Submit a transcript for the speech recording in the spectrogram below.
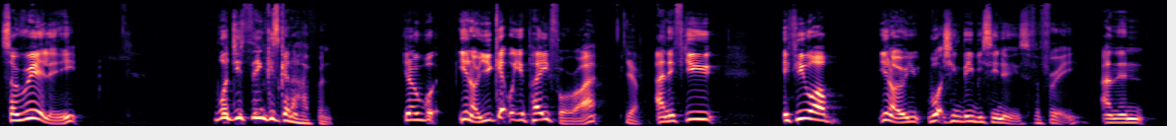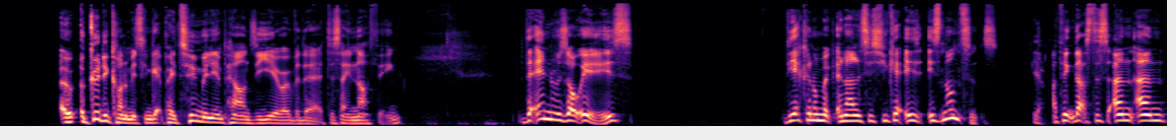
So really, what do you think is going to happen? You know, what, you know, you get what you pay for, right? Yeah. And if you, if you are, you know, watching BBC News for free, and then a, a good economist can get paid two million pounds a year over there to say nothing, the end result is the economic analysis you get is, is nonsense. Yeah. I think that's this, and and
